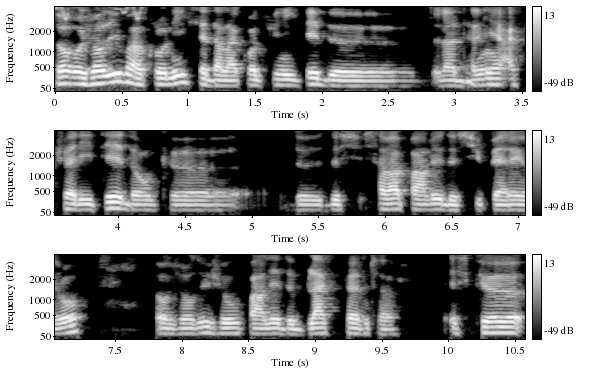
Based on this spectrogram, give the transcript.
Donc aujourd'hui, ma chronique, c'est dans la continuité de, la dernière actualité. Donc, euh, ça va parler de super-héros. Aujourd'hui, je vais vous parler de Black Panther. Est-ce que,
